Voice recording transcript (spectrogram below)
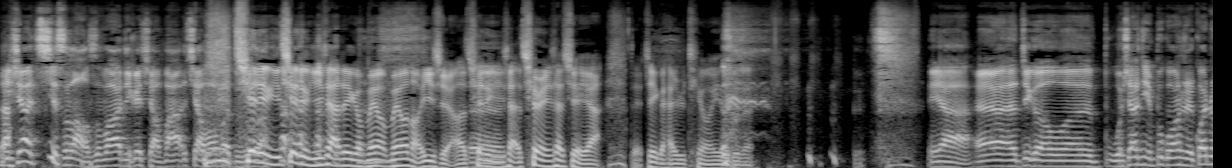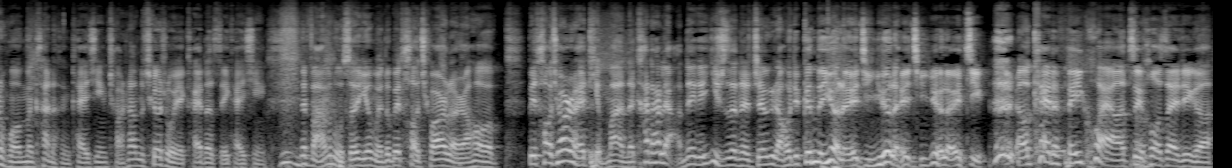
你是要气死老子吗？你个小八小王八犊子！确定一确定一下这个没有没有脑溢血啊？确定一下确认一下血压，对这个还是挺有意思的。哎呀，呃，这个我我相信不光是观众朋友们看得很开心，场上的车手也开得贼开心。那法格努森原本都被套圈了，然后被套圈还挺慢的，看他俩那个一直在那争，然后就跟得越来越紧，越来越紧，越来越紧，然后开得飞快啊！最后在这个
